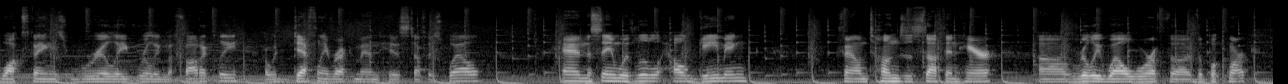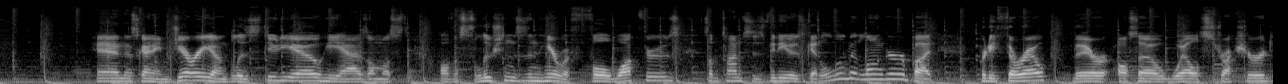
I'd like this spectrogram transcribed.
walks things really, really methodically. I would definitely recommend his stuff as well. And the same with Little Owl Gaming. Found tons of stuff in here. Uh, really well worth uh, the bookmark. And this guy named Jerry on Bliz Studio, he has almost all the solutions in here with full walkthroughs. Sometimes his videos get a little bit longer, but pretty thorough. They're also well structured.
